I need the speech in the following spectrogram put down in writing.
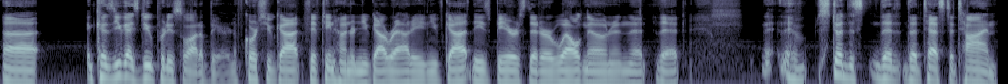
because you guys do produce a lot of beer, and of course you've got fifteen hundred, and you've got Rowdy, and you've got these beers that are well known and that that have stood this, the the test of time.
